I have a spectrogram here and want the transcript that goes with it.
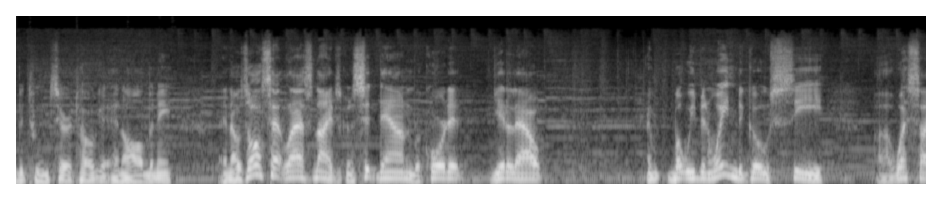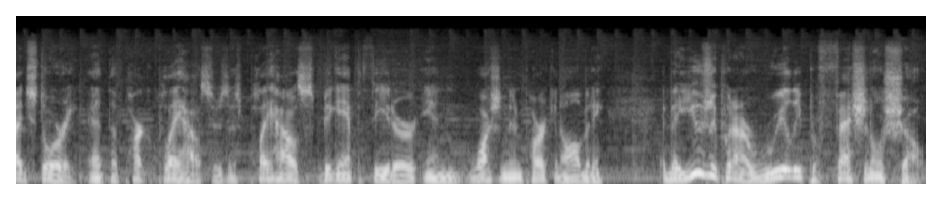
between Saratoga and Albany. And I was all set last night. I was going to sit down, record it, get it out. And, but we've been waiting to go see uh, West Side Story at the Park Playhouse. There's this Playhouse big amphitheater in Washington Park in Albany. And they usually put on a really professional show.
